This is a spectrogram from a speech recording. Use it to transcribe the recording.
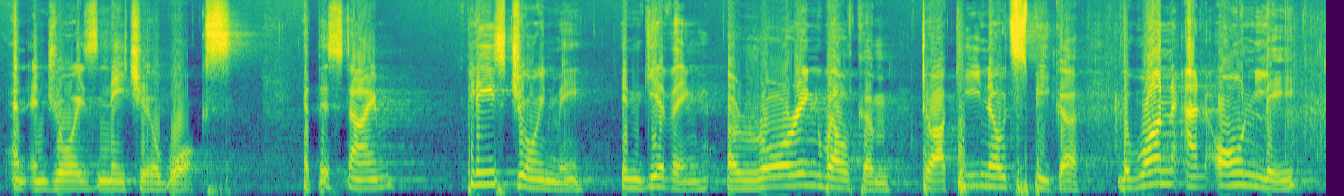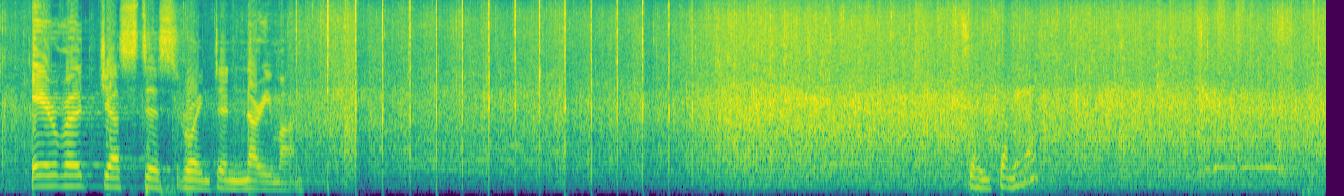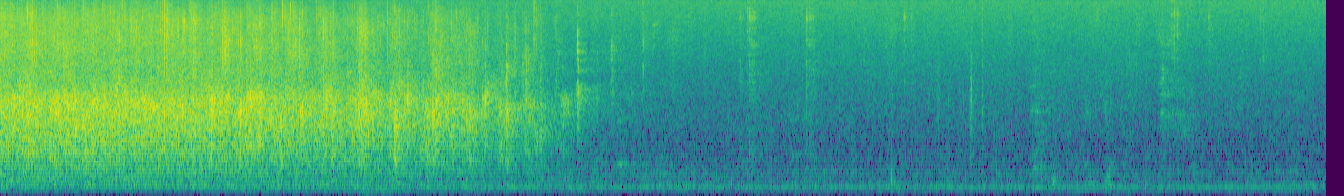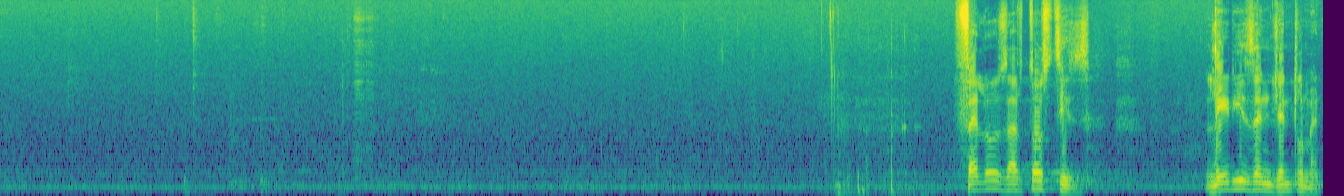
and enjoys nature walks. At this time, please join me in giving a roaring welcome to our keynote speaker, the one and only Ervad Justice Rohinton Nariman. So he's coming up? Fellow Zartostis, ladies and gentlemen,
